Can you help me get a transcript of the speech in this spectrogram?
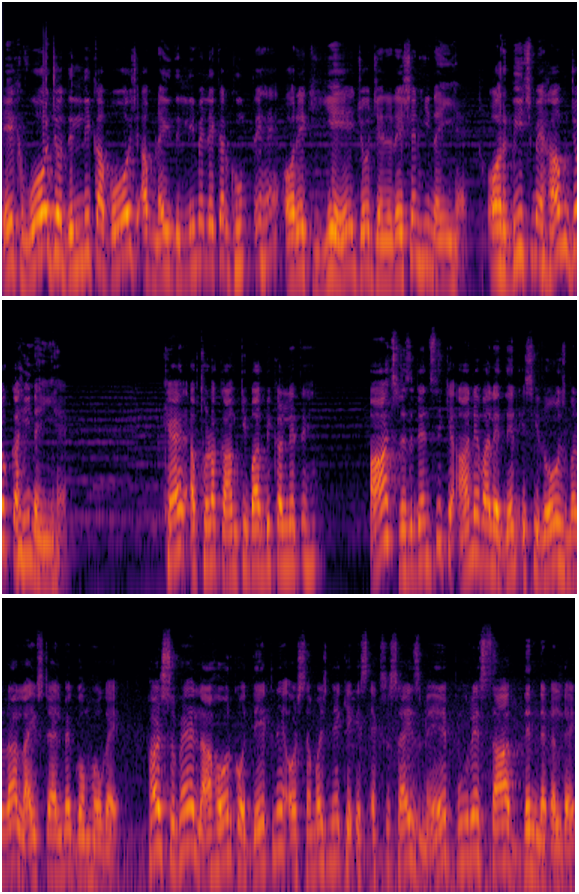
एक वो जो दिल्ली का बोझ अब नई दिल्ली में लेकर घूमते हैं और एक ये जो जनरेशन ही नहीं है और बीच में हम जो कहीं नहीं हैं। खैर, अब थोड़ा काम की बात भी कर लेते हैं। आज रेजिडेंसी के आने वाले दिन इसी रोज़मर्रा लाइफस्टाइल में गुम हो गए। हर सुबह लाहौर को देखने और समझने के इस एक्सरसाइज में पूरे सात दिन निकल गए।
